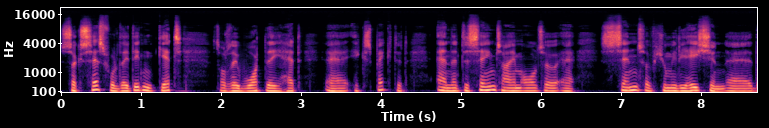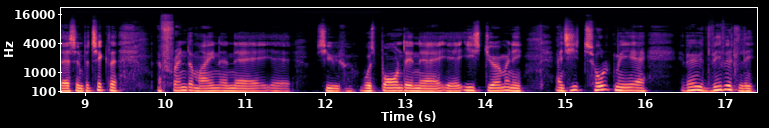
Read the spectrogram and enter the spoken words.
successful. They didn't get sort of what they had uh, expected, and at the same time also a sense of humiliation. Uh, there's in particular a friend of mine, and uh, she was born in East Germany, and she told me very vividly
